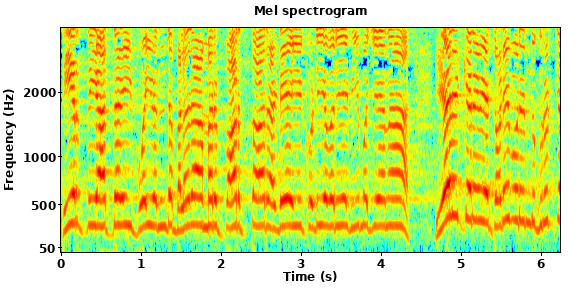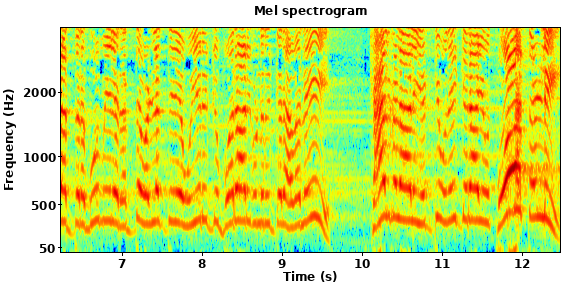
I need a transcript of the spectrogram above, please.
தீர்த்த யாத்திரை போய் வந்த பலராமர் பார்த்தார் அடே கொடியவரே பீமஜேனா ஏற்கனவே தொடைமுறிந்து குருட்சாத்திர பூமியில ரத்த வெள்ளத்திலே உயிருக்கு போராடி கொண்டிருக்கிற அவனை கால்களால் எட்டி உதைக்கிறாய் போ தள்ளி.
